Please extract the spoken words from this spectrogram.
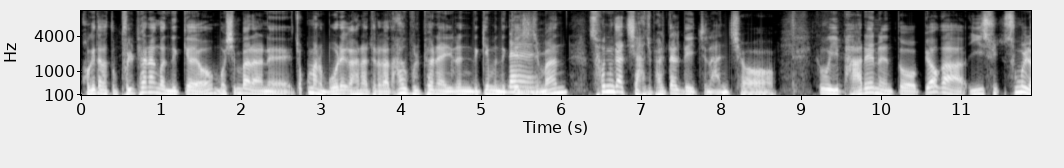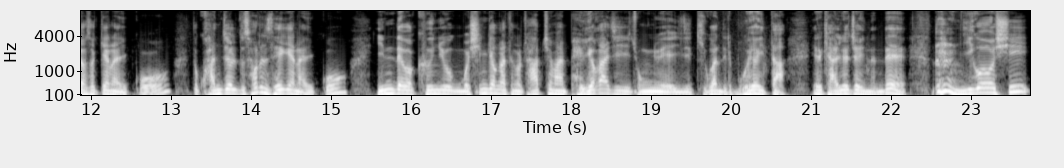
거기다가 또 불편한 건 느껴요. 뭐 신발 안에 조그마한 모래가 하나 들어가도 아유 불편해 이런 느낌은 느껴지지만 손같이 아주 발달돼 있지는 않죠. 그리고 이 발에는 또 뼈가 이 26개나 있고 또 관절도 33개나 있고 인대와 근육 뭐 신경 같은 걸 다 합치면 한 100여 가지 종류의 이제 기관들이 모여 있다. 이렇게 알려져 있는데 이것이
